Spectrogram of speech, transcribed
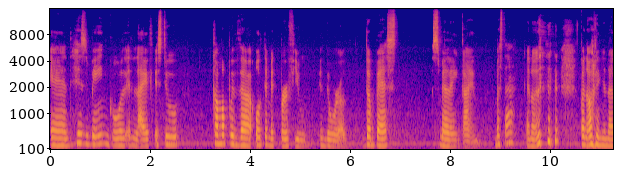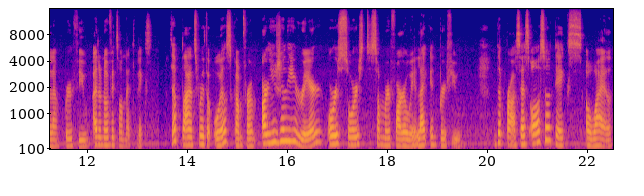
and his main goal in life is to come up with the ultimate perfume in the world. The best smelling kind. Basta, ganun. Panoorin nyo na lang, perfume. I don't know if it's on Netflix. The plants where the oils come from are usually rare or sourced somewhere far away, like in perfume. The process also takes a while.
